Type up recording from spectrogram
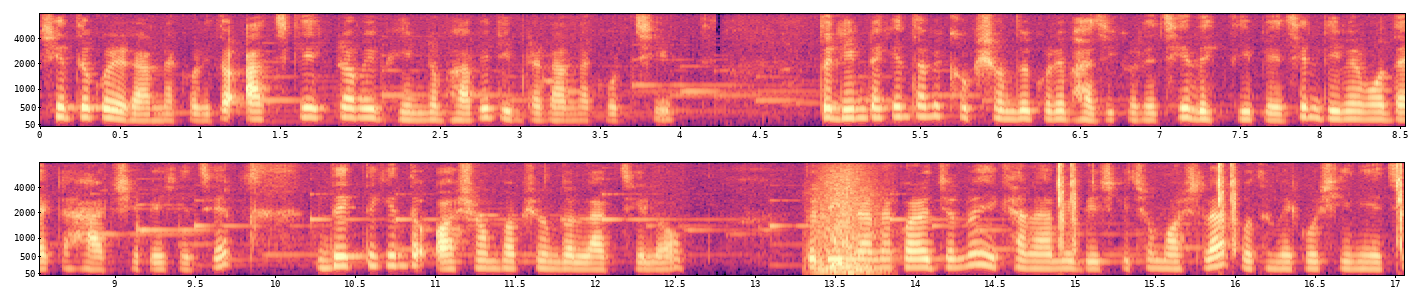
সেদ্ধ করে রান্না করি। তো আজকে একটু আমি ভিন্নভাবে ডিমটা রান্না করছি। তো ডিমটা কিন্তু আমি খুব সুন্দর করে ভাজি করেছি, দেখতেই পেয়েছেন। ডিমের মধ্যে একটা হার্ট শেপ এসেছে। দেখতে কিন্তু অসম্ভব সুন্দর লাগছিল। তো ডিম রান্না করার জন্য এখানে আমি বেশ কিছু মশলা প্রথমে কষিয়ে নিয়েছি,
